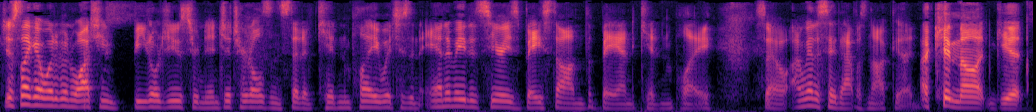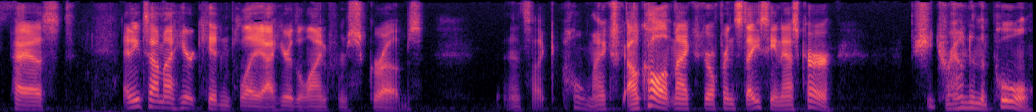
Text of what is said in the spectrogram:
Just like I would have been watching Beetlejuice or Ninja Turtles instead of Kid and Play, which is an animated series based on the band Kid and Play. So I'm gonna say that was not good. I cannot get past. Anytime I hear Kid and Play, I hear the line from Scrubs. And it's like, oh, my ex- I'll call up my ex girlfriend Stacy and ask her. She drowned in the pool.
